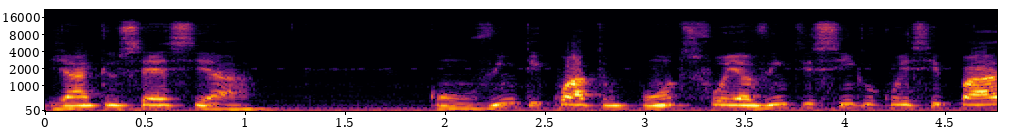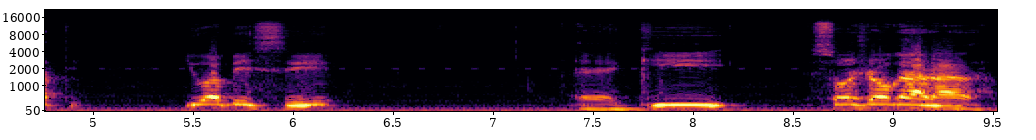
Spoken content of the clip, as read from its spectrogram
já que o CSA com 24 pontos foi a 25 com esse empate e o ABC é, que só jogará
